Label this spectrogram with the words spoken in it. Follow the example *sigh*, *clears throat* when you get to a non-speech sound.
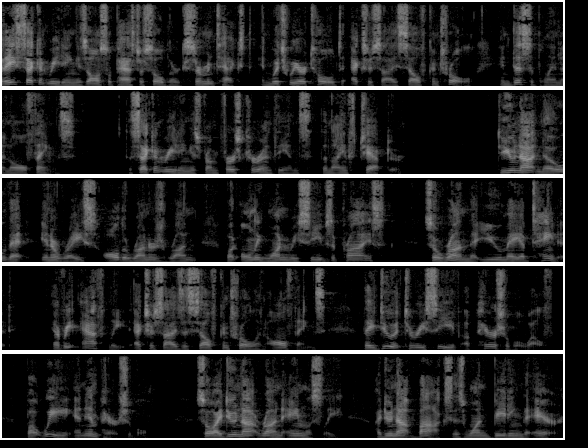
Today's second reading is also Pastor Solberg's sermon text, in which we are told to exercise self control and discipline in all things. The second reading is from 1 Corinthians, the ninth chapter. Do you not know that in a race all the runners run, but only one receives a prize? So run that you may obtain it. Every athlete exercises self control in all things. They do it to receive a perishable wealth, but we an imperishable. So I do not run aimlessly. I do not box as one beating the air,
